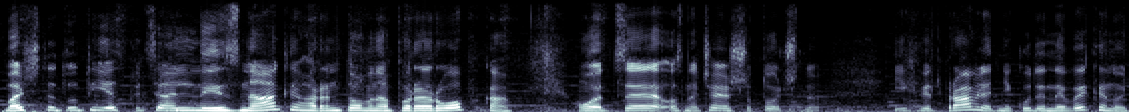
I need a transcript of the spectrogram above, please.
Бачите, тут є спеціальний знак, гарантована переробка. От це означає, що точно їх відправлять, нікуди не викинуть.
